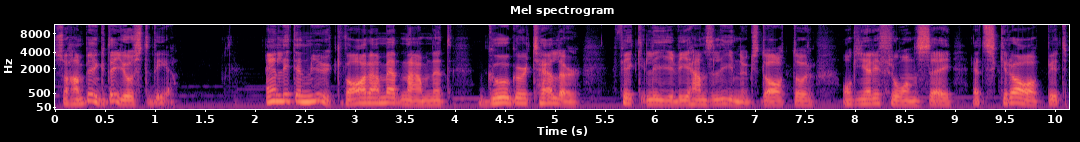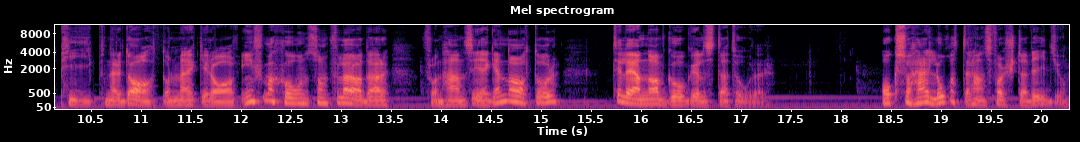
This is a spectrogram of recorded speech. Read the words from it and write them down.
Så han byggde just det. En liten mjukvara med namnet Google Teller fick liv i hans Linux-dator och ger ifrån sig ett skrapigt pip när datorn märker av information som flödar från hans egen dator till en av Googles datorer. Och så här låter hans första video.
